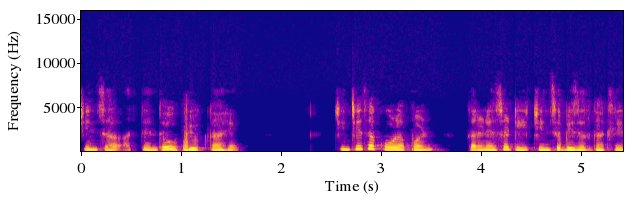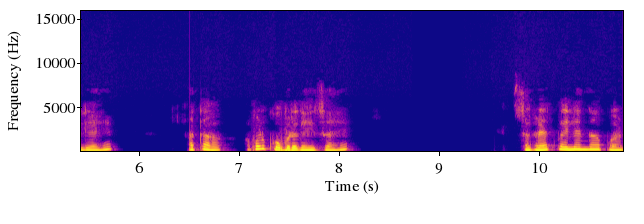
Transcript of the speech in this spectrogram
चिंच अत्यंत उपयुक्त आहे. चिंचेचा कोळ आपण करण्यासाठी चिंच भिजत घातलेली आहे. आता आपण खोबरं घ्यायचं आहे. सगळ्यात पहिल्यांदा आपण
